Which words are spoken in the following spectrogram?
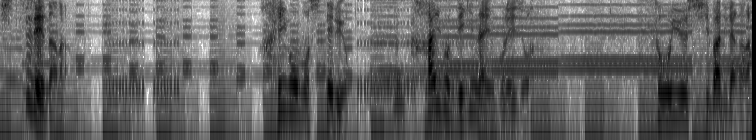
失礼だな。配合もしてるよ。もう配合できないよこれ以上。そういう縛りだから。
